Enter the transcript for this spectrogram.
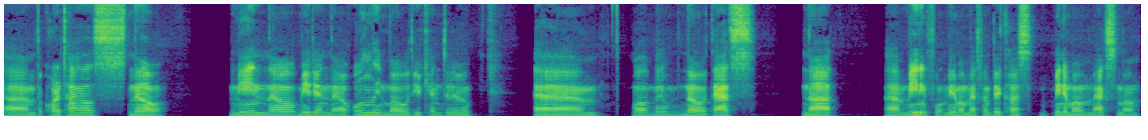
Um, the quartiles, no. Mean, no. Median, no. Only mode you can do. Um, well, minimum, no, that's not uh, meaningful, minimum maximum, because minimum maximum,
